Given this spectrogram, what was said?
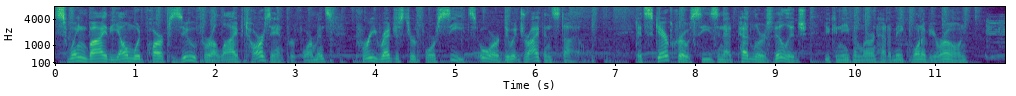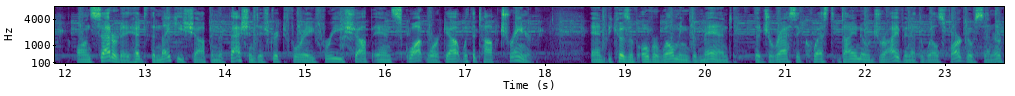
Swing by the Elmwood Park Zoo for a live Tarzan performance, pre register for seats, or do it drive in style. It's scarecrow season at Peddler's Village. You can even learn how to make one of your own. On Saturday, head to the Nike shop in the Fashion District for a free shop and squat workout with a top trainer. And because of overwhelming demand, the Jurassic Quest Dino Drive In at the Wells Fargo Center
